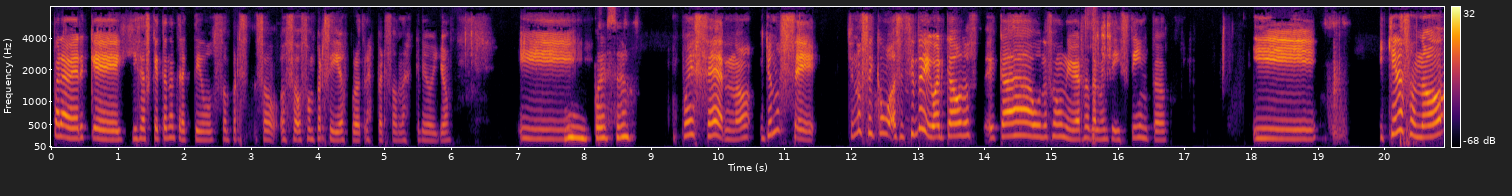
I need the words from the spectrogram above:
para ver que quizás qué tan atractivos son, son, o so- son percibidos por otras personas, creo yo. Y Mm, Puede ser. Puede ser, ¿no? Yo no sé. Yo no sé cómo. O sea, siento que igual cada uno, eh, cada uno es un universo totalmente distinto. Y, y quieras o no,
